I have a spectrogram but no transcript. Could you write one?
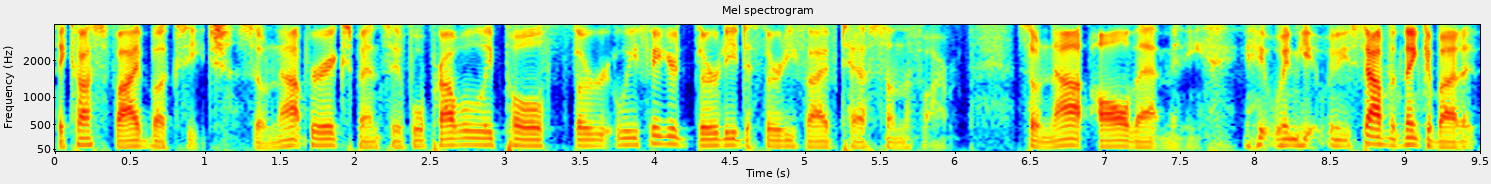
They cost five bucks each, so not very expensive. We'll probably pull, thir- we figured 30 to 35 tests on the farm. So not all that many. when, you, when you stop and think about it,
